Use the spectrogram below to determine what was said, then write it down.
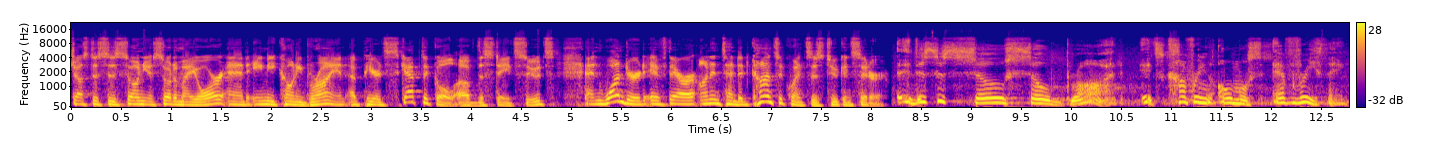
Justices Sonia Sotomayor and Amy Coney Barrett appeared skeptical of the state suits, apps and wondered if there are unintended consequences to consider. This is so, so broad. It's covering almost everything.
